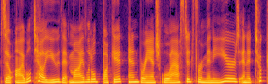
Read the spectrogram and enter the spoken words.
So I will tell you that my little bucket and branch lasted for many years, and it took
